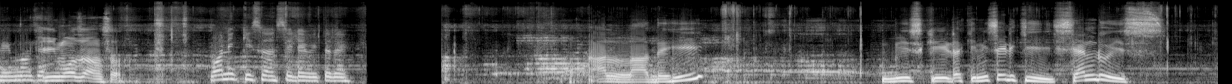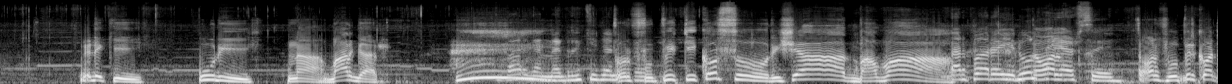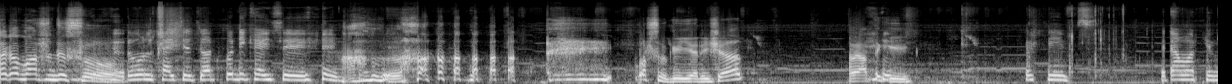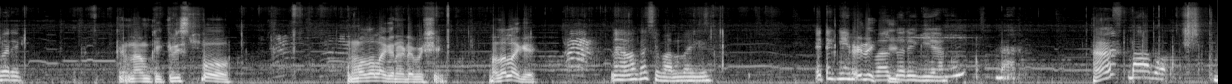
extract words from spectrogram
কি মজা? আনছো? অনেক কিছু আছে এটার ভিতরে। আল্লাহ দেহি বিস্কিট এটা কি? নিচে এটা কি? স্যান্ডউইচ। এটা কি? পুরি। না বার্গার। তোর ফুপি কি করছ? রিশাদ বাবা। তারপরে রোল খাই আসছে। তোমার ফুপির ক টাকা বার্ষ দিচ্ছ রোল খাইছে চটপটি খাইছে। আল্লাহ। করছ কি ইয়া আর আপনি কি? এটা আমার ফেভারিট নাম কি? ক্রিস্পো মজা লাগে না এটা বেশি? মজা লাগে? না আমার কাছে ভালো লাগে। এটা কি? বাজারে গিয়া? হ্যাঁ?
